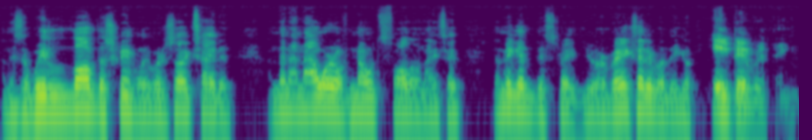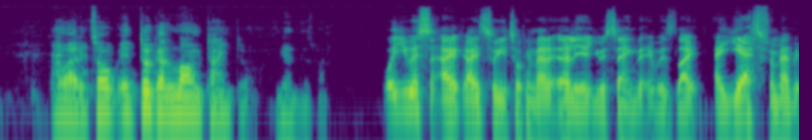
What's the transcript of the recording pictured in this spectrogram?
and they said we love the screenplay. We're so excited. And then an hour of notes followed, and I said, "Let me get this straight. You are very excited, about it. you hate everything about it." So it took a long time to get this one. Well, you were—I saw you talking about it earlier. You were saying that it was like a yes from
